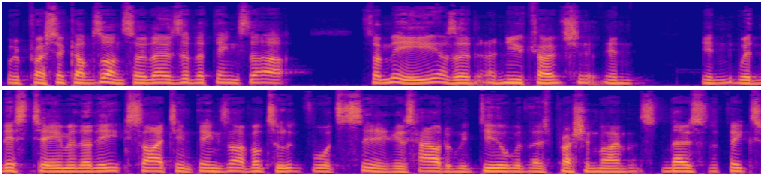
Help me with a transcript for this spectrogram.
when pressure comes on. So those are the things that, are, for me, as a, a new coach in in with this team. And the exciting things I've got to look forward to seeing is how do we deal with those pressure moments. And those are the things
